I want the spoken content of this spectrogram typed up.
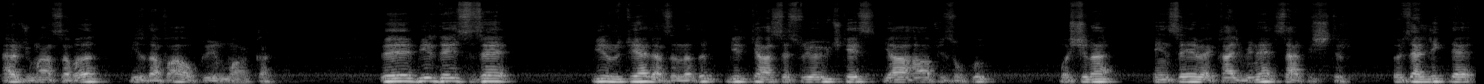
Her cuma sabahı bir defa okuyun muhakkak. Ve bir de size bir ritüel hazırladım. Bir kase suya üç kez ya hafız oku. Başına, enseye ve kalbine serpiştir. Özellikle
